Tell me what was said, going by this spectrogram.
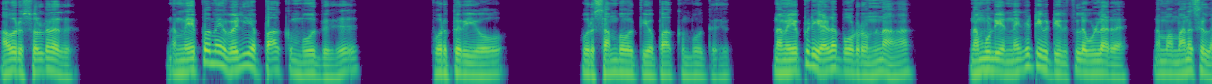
அவரு சொல்றாரு, நம்ம எப்பவுமே வெளிய பார்க்கும்போது, ஒருத்தரையோ, ஒரு சம்பவத்தையோ பார்க்கும்போது, நம்ம எப்படி எடை போடுறோம்னா, நம்முடைய நெகட்டிவிட்டி இருக்குல்ல உள்ளார, நம்ம மனசுல,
